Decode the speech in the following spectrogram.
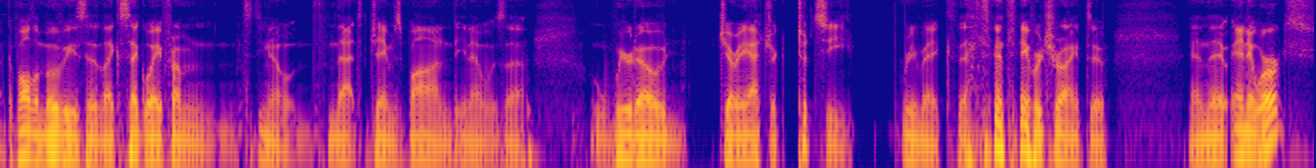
Like of all the movies that like segue from you know from that to James Bond, you know, it was a weirdo geriatric Tootsie remake that, that they were trying to, and they and it worked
